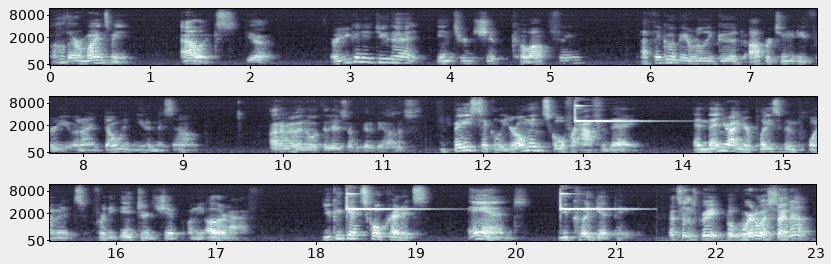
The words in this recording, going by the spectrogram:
Oh, that reminds me. Alex, Yeah. are you going to do that internship co op thing? I think it would be a really good opportunity for you, and I don't want you to miss out. I don't really know what that is, I'm going to be honest. Basically, you're only in school for half the day, and then you're at your place of employment for the internship on the other half. You could get school credits, and you could get paid. That sounds great, but where do I sign up?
